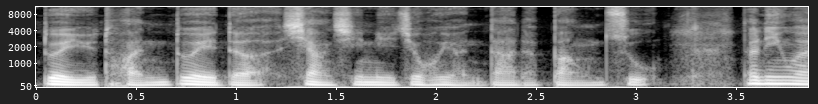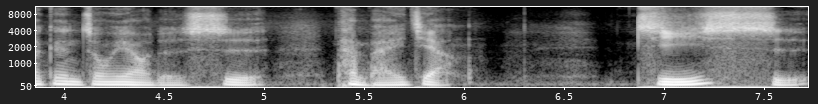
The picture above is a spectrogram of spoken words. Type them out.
对于团队的向心力就会有很大的帮助。那另外更重要的是。坦白讲，即使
